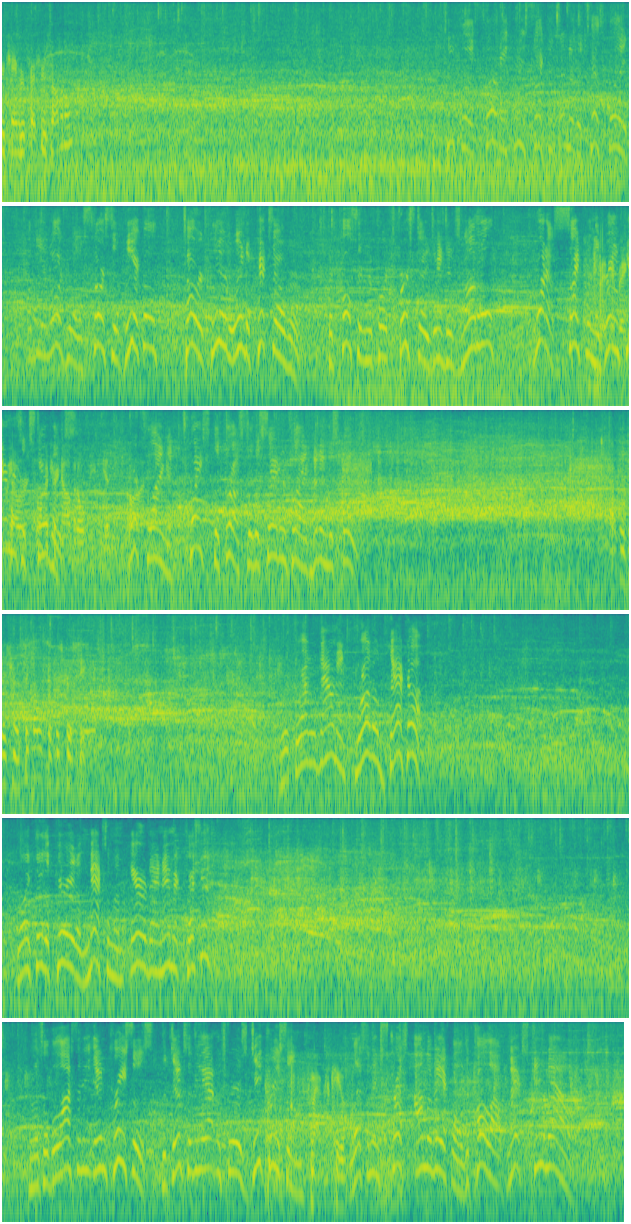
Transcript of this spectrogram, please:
after chamber pressure is nominal. Two plus 43 seconds into the test flight of the inaugural Starship vehicle. Tower cleared, we're into pitch over. Propulsion reports first stage engines nominal. What a sight from the ground cameras at Starbase. We're flying at twice the thrust of the Saturn V heading to space. Of signal, surface proceed. We're throttled down and throttled back up. Going through the period of maximum aerodynamic pressure. As the velocity increases, the density of the atmosphere is decreasing, Max Q. lessening stress on the vehicle. The call out, max Q now.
